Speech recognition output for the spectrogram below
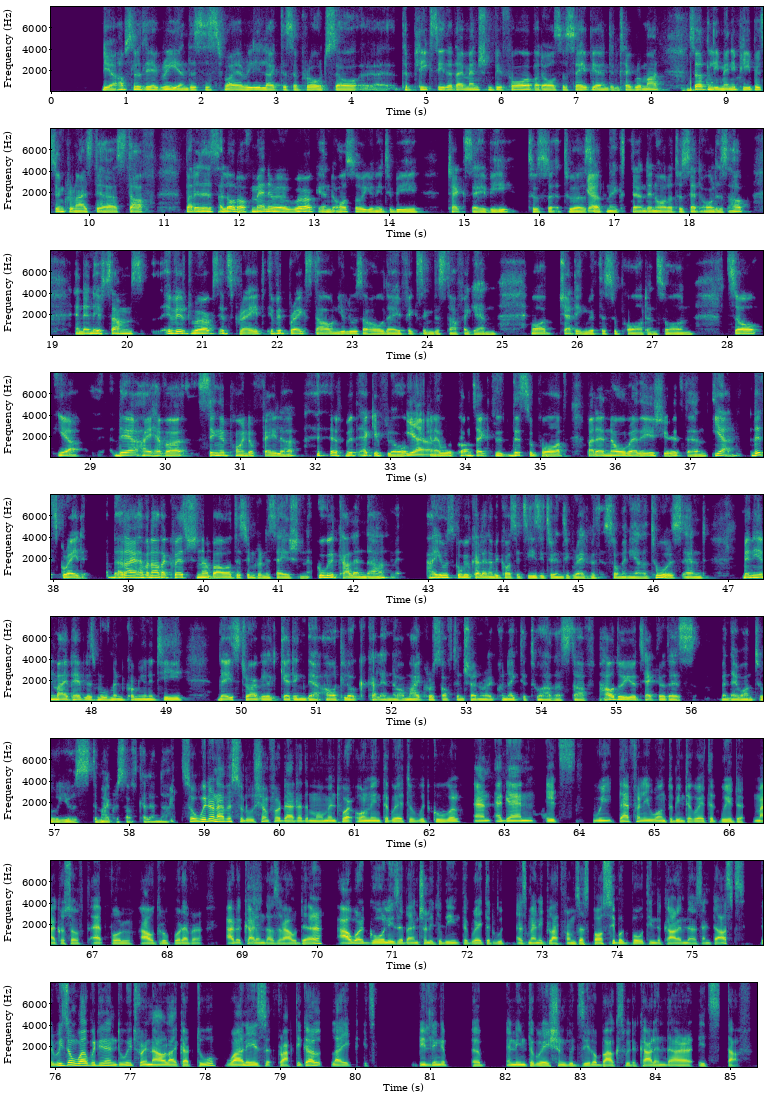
Yeah, absolutely agree. And this is why I really like this approach. So uh, the Pleexy that I mentioned before, but also Zapier and Integromat, certainly many people synchronize their stuff, but it is a lot of manual work. And also you need to be tech savvy to, to a yeah. certain extent in order to set all this up. And then if some, if it works, it's great. If it breaks down, you lose a whole day fixing the stuff again or chatting with the support and so on. So yeah, there I have a single point of failure with Akiflow. Yeah. And I would contact this support, but I know where the issue is then. Yeah, that's great. But I have another question about the synchronization. Google Calendar. I use Google Calendar because it's easy to integrate with so many other tools. And many in my paperless movement community, they struggle getting their Outlook calendar or Microsoft in general connected to other stuff. How do you tackle this? When they want to use the Microsoft calendar? So we don't have a solution for that at the moment. We're only integrated with Google. And again, it's we definitely want to be integrated with Microsoft, Apple, Outlook, whatever other calendars are out there. Our goal is eventually to be integrated with as many platforms as possible, both in the calendars and tasks. The reason why we didn't do it right now, like are two. One is practical, like it's building a, a an integration with zero bugs with a calendar. It's tough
